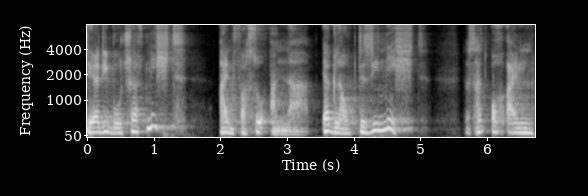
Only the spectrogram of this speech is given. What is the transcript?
der die Botschaft nicht einfach so annahm. Er glaubte sie nicht. Das hat auch einen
